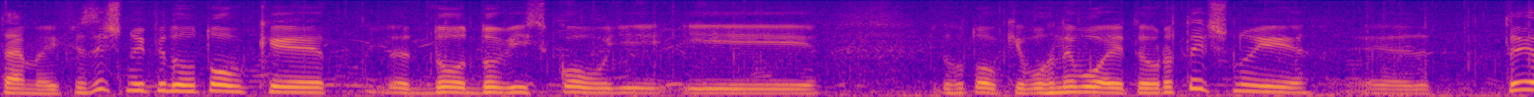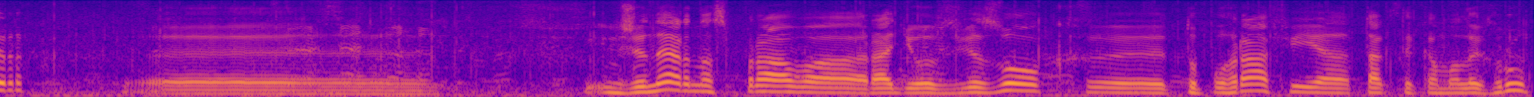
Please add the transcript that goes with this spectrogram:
теми фізичної підготовки до, до військової і підготовки вогневої теоретичної, е, тир, е, інженерна справа, радіозв'язок, е, топографія, тактика малих груп.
